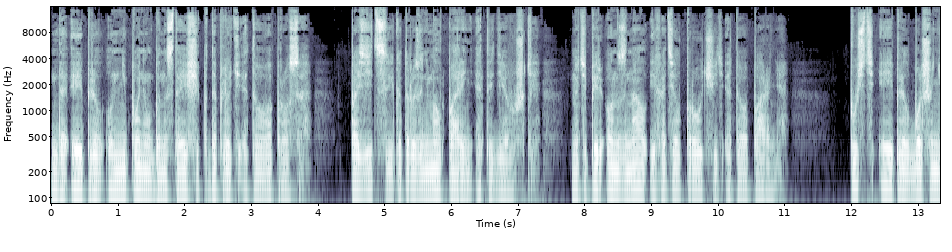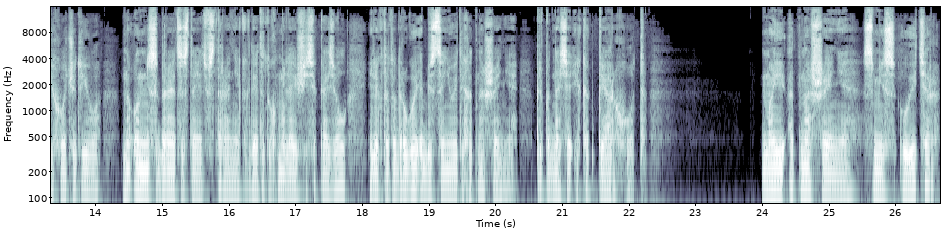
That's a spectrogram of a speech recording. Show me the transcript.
До Эйприл он не понял бы настоящей подоплеки этого вопроса, позиции, которую занимал парень этой девушки. Но теперь он знал и хотел проучить этого парня. Пусть Эйприл больше не хочет его, — но он не собирается стоять в стороне, когда этот ухмыляющийся козел или кто-то другой обесценивает их отношения, преподнося их как пиар-ход. «Мои отношения с мисс Уитер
